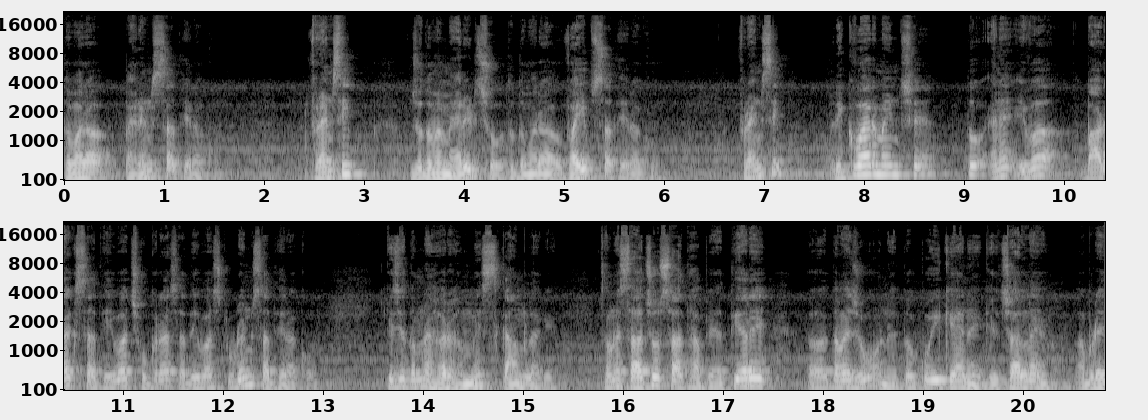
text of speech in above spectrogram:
તમારા પેરેન્ટ્સ સાથે રાખો. ફ્રેન્ડશીપ જો તમે મેરિડ છો, તો તમારા વાઇફ સાથે રાખો. ફ્રેન્ડશીપ રિક્વાયરમેન્ટ છે, તો એને એવા બાળક સાથે, એવા છોકરા સાથે, એવા સ્ટુડન્ટ સાથે રાખો. કે જે તમને હર હંમેશ કામ લાગે. તમને સાચો સાથ આપે. અત્યારે તમે જુઓ ને, તો કોઈ કહે ને કે, ચાલ ને, આપણે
